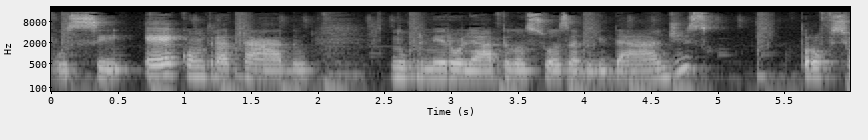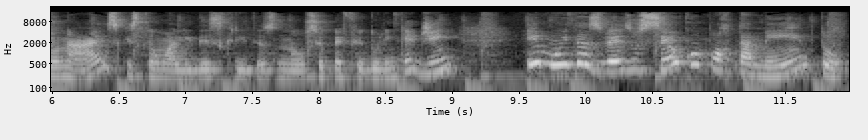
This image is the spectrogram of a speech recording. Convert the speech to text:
você é contratado no primeiro olhar pelas suas habilidades profissionais que estão ali descritas no seu perfil do LinkedIn e muitas vezes o seu comportamento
